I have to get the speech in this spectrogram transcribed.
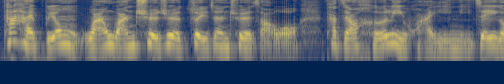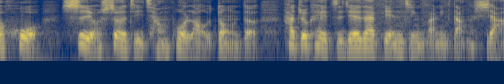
他还不用完完确确罪证确凿哦，他只要合理怀疑你这一个货是有涉及强迫劳动的，他就可以直接在边境把你挡下。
